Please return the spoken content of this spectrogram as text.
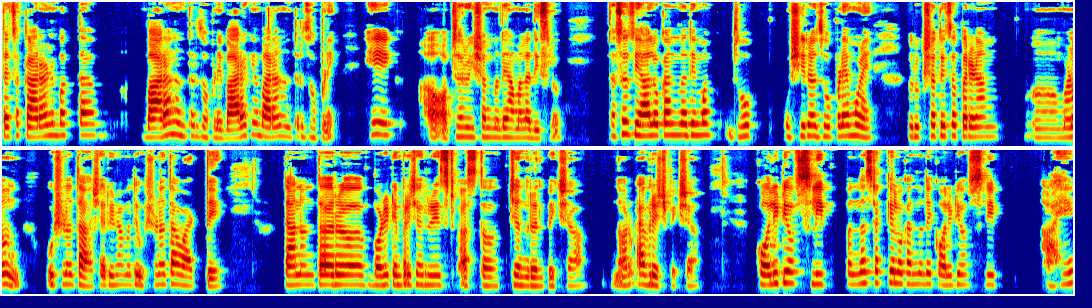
त्याचं कारण बघता बारा नंतर झोपणे बारा किंवा बारा नंतर झोपणे हे एक ऑब्झर्वेशनमध्ये आम्हाला दिसलं. तसंच या लोकांमध्ये मग झोप उशिरा झोपण्यामुळे वृक्षतेचा परिणाम म्हणून उष्णता शरीरामध्ये उष्णता वाढते. त्यानंतर बॉडी टेम्परेचर रेस्ट असतं जनरलपेक्षा ॲव्हरेजपेक्षा. क्वालिटी ऑफ स्लीप पन्नास टक्के लोकांमध्ये क्वालिटी ऑफ स्लीप आहे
